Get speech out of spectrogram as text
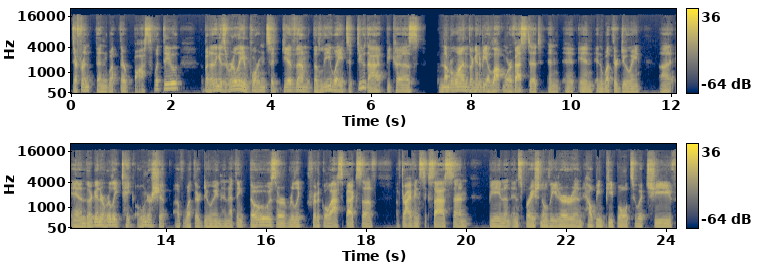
different than what their boss would do. But I think it's really important to give them the leeway to do that because number one, they're going to be a lot more vested in in in what they're doing, uh, and they're going to really take ownership of what they're doing. And I think those are really critical aspects of of driving success and being an inspirational leader and helping people to achieve,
